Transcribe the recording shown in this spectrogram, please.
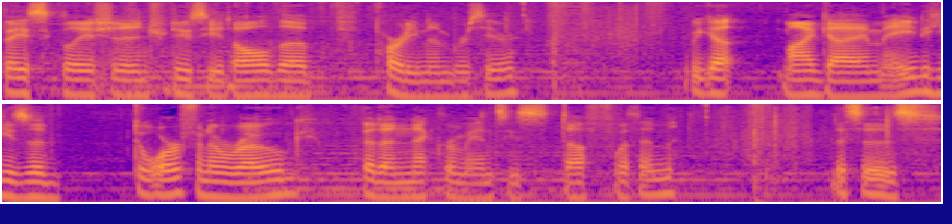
Basically, I should introduce you to all the party members here. We got my guy made. He's a dwarf and a rogue, bit of necromancy stuff with him. This is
